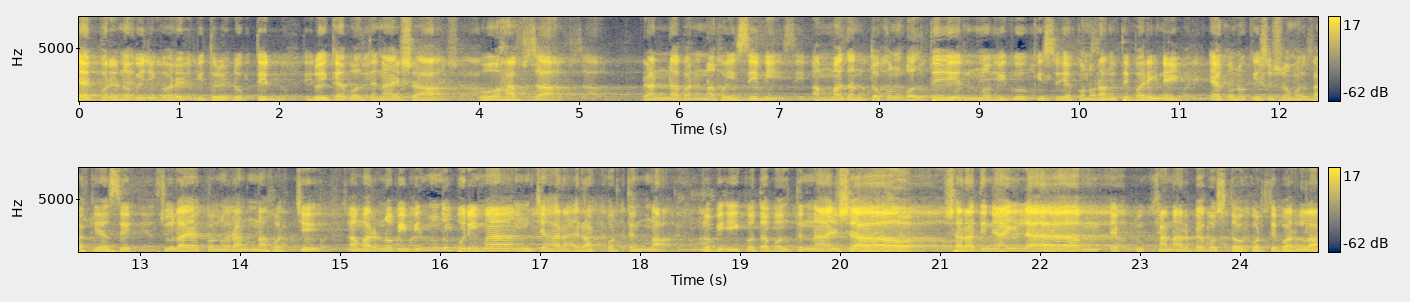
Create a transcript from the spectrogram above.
এরপরে নবীজি ঘরের ভিতরে ঢুকতেন। ডুইকা বলতেন আয়সা ও হাফসা রান্না বান্না হয়েছেনি আম্মাজান তখন বলতে নবী গো, কিছু এখনও রাঁধতে পারি নাই। এখনও কিছু সময় বাকি আছে। চুলা এখনও রান্না হচ্ছে। আমার নবী বিন্দু পরিমাণ চেহারায় রাগ করতেন না। নবী এই কথা বলতেন না আয়সা সারাদিনে আইলাম, একটু খানার ব্যবস্থাও করতে পারলা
